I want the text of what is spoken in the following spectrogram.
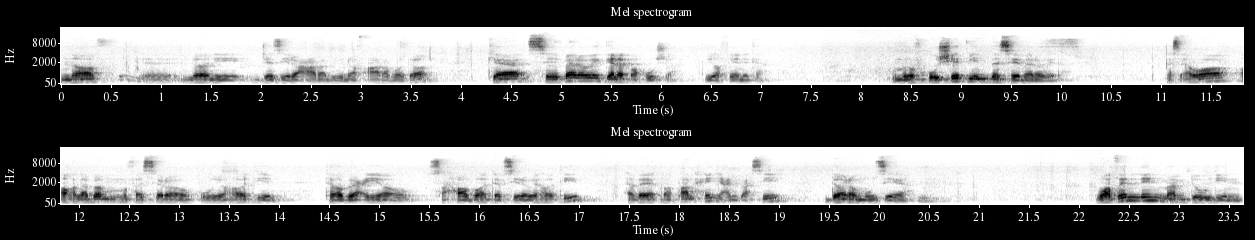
ناف آه، لالي جزيرة عربي وناف عربا دا كسيبروي قلق خوشة ويا فينك ومروف خوشيت بين بن سيبروي دا بس اوا اغلبا مفسره ويا هاتي تابعية وصحابة تفسير بهاتي هذا كطلح يعني بحسي دار موزية وظل ممدود.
